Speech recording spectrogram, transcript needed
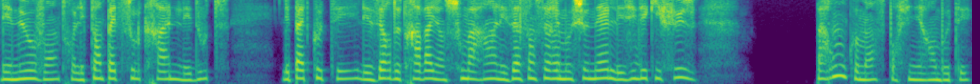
les nœuds au ventre, les tempêtes sous le crâne, les doutes, les pas de côté, les heures de travail en sous-marin, les ascenseurs émotionnels, les idées qui fusent. Par où on commence pour finir en beauté?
